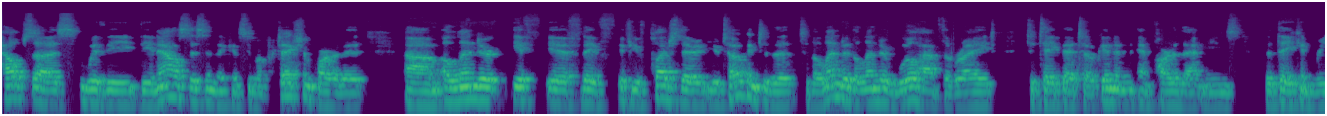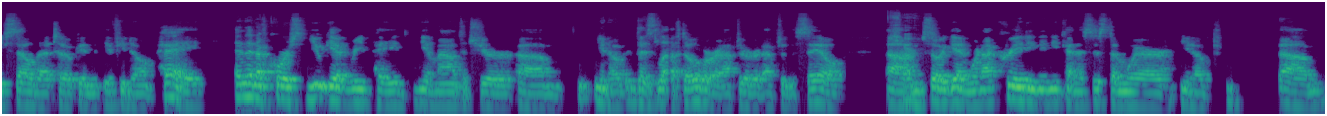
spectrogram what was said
helps us with the the analysis and the consumer protection part of it. Um, a lender, if if they've if you've pledged their your token to the to the lender, the lender will have the right to take that token, and, and part of that means that they can resell that token if you don't pay. And then, of course, you get repaid the amount that you're, um, you know, that's left over after after the sale. Um, sure. So again, we're not creating any kind of system where you know um,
